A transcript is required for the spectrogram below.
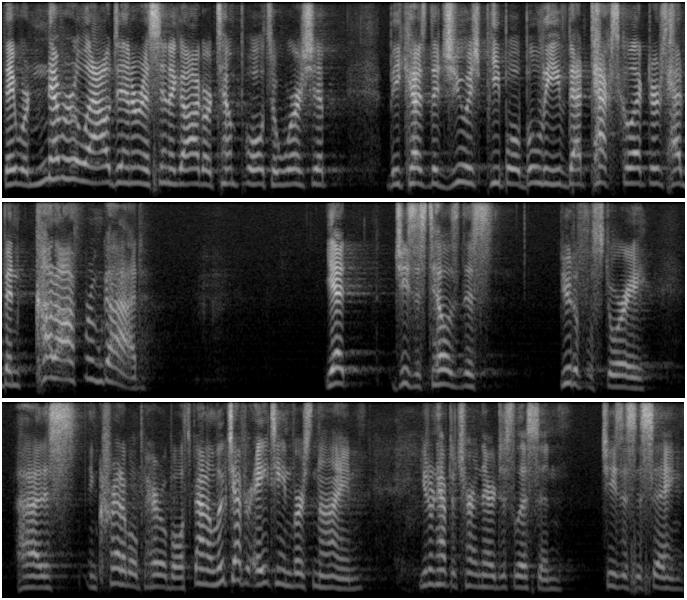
They were never allowed to enter a synagogue or temple to worship. Because the Jewish people believed that tax collectors had been cut off from God. Yet, Jesus tells this beautiful story, uh, this incredible parable. It's found in Luke chapter 18, verse 9. You don't have to turn there, just listen. Jesus is saying,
